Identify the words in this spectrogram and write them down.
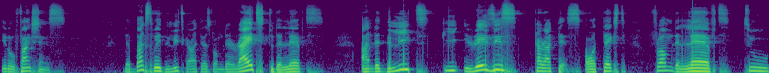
you know, functions. The backspace deletes characters from the right to the left, and the delete key erases characters or text from the left to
